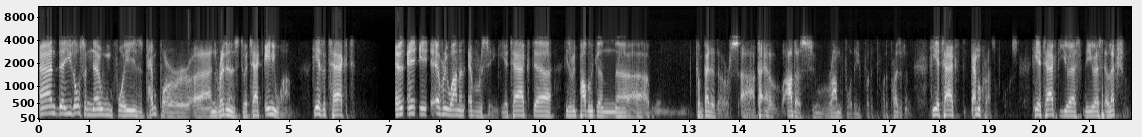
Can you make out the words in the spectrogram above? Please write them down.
And uh, he's also known for his temper uh, and readiness to attack anyone. He has attacked everyone and everything. He attacked uh, his Republican uh, competitors, uh, others who run for the, for the for the president. He attacked Democrats. He attacked the U.S. the U.S. elections.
